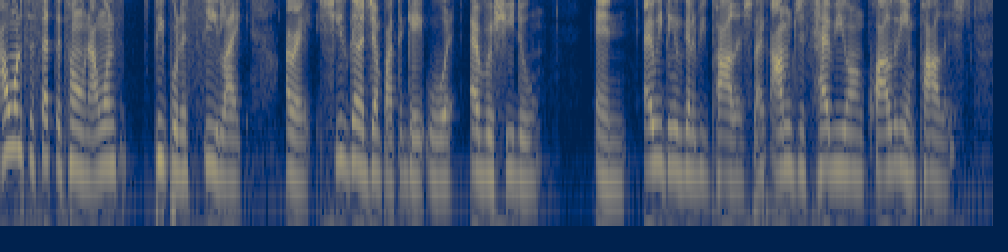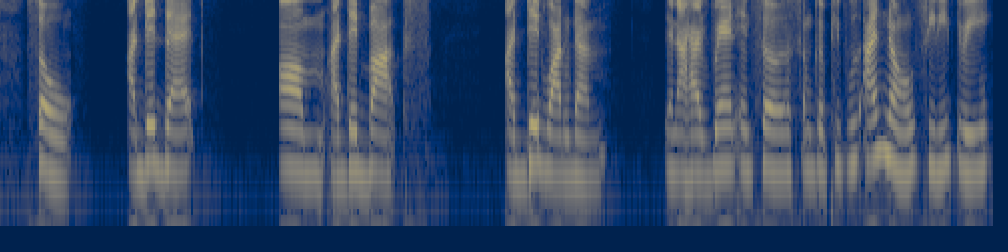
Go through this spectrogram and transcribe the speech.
I wanted to set the tone. I wanted people to see like, all right, she's gonna jump out the gate with whatever she do, and everything is gonna be polished. Like I'm just heavy on quality and polished. So I did that. Um, I did box. I did waddle them. Then I had ran into some good people I know, CD3,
